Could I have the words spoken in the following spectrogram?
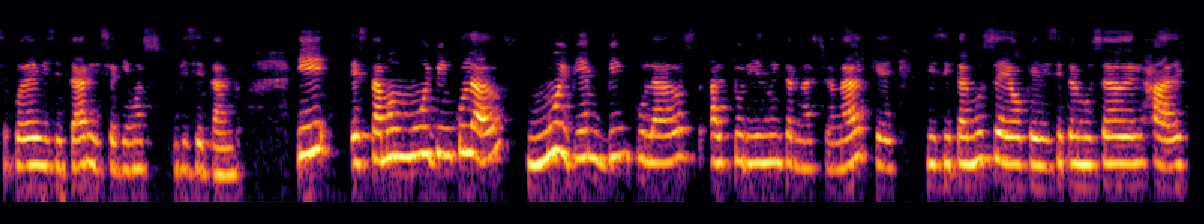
se puede visitar y seguimos visitando. Estamos muy vinculados, muy bien vinculados al turismo internacional que visita el museo, que visita el Museo del Jade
